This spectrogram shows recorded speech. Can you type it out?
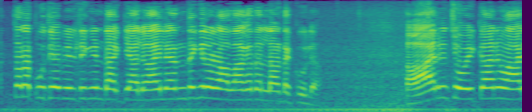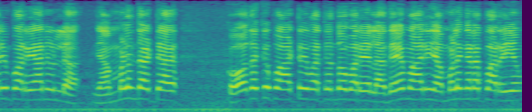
എത്ര പുതിയ ബിൽഡിംഗ് ഉണ്ടാക്കിയാലും അതിൽ എന്തെങ്കിലും ഒരു അപാകത അല്ലാണ്ടക്കൂല ആരും ചോദിക്കാനും ആരും പറയാനും ഇല്ല. നമ്മളും തട്ട കോതക്ക് പാട്ട് മറ്റെന്തോ പറയല്ല? അതേമാതിരി നമ്മളിങ്ങനെ പറയും.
